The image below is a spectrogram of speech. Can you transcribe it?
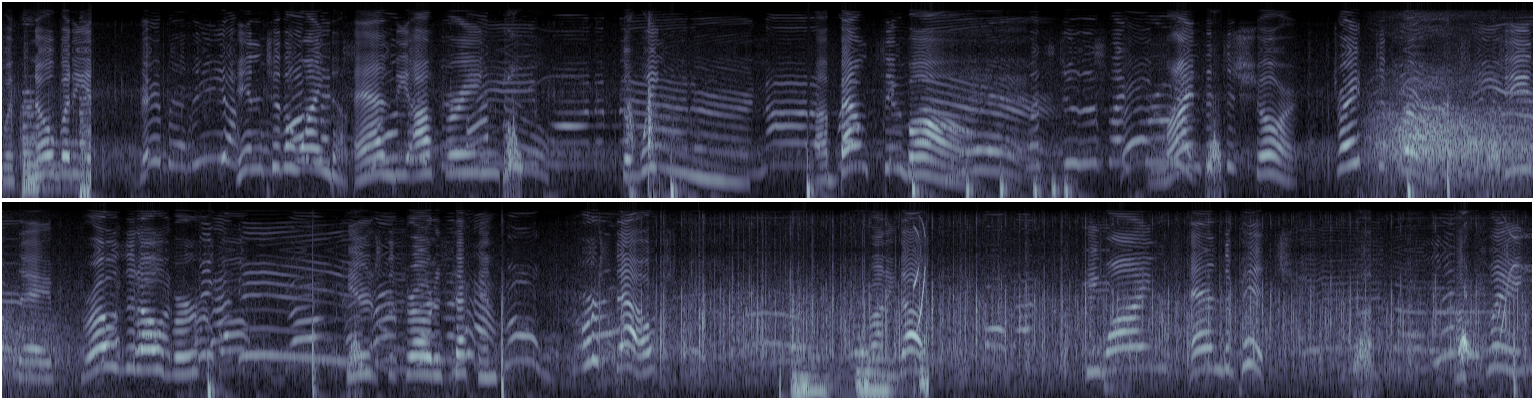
with nobody into the windup and the offering. The wing. A bouncing ball. Let's do this like Lines it to short. Straight to first. He's safe. Throws it over. Here's the throw to second. First out. Running up. He winds and the pitch. A swing.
